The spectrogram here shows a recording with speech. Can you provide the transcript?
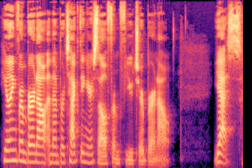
healing from burnout and then protecting yourself from future burnout. Yes,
